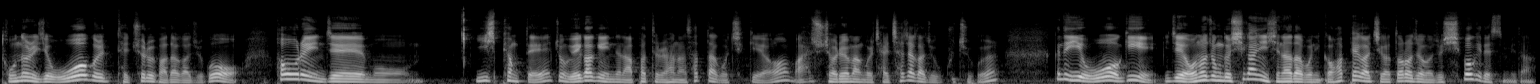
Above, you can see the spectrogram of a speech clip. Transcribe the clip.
돈을 이제 5억을 대출을 받아가지고 서울에 이제 뭐 20평대 좀 외곽에 있는 아파트를 하나 샀다고 칠게요. 아주 저렴한 걸 잘 찾아가지고 구축을. 근데 이 5억이 이제 어느 정도 시간이 지나다 보니까 화폐 가치가 떨어져가지고 10억이 됐습니다.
